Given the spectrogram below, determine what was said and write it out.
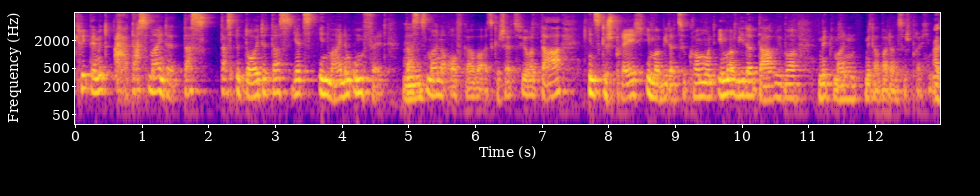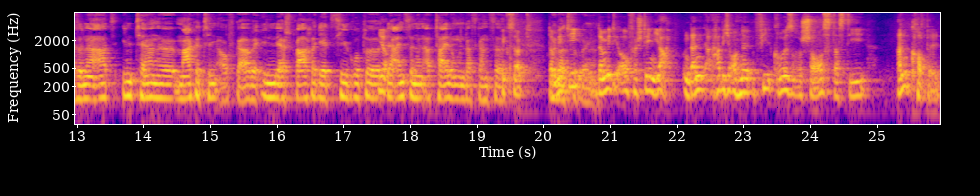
kriegt er mit, ah, das meint er, das, das bedeutet das jetzt in meinem Umfeld. Das mhm. ist meine Aufgabe als Geschäftsführer, da ins Gespräch immer wieder zu kommen und immer wieder darüber mit meinen Mitarbeitern zu sprechen. Also eine Art interne Marketingaufgabe in der Sprache der Zielgruppe ja. der einzelnen Abteilungen das Ganze. Exakt damit die, damit die auch verstehen, ja. Und dann habe ich auch eine viel größere Chance, dass die ankoppeln,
